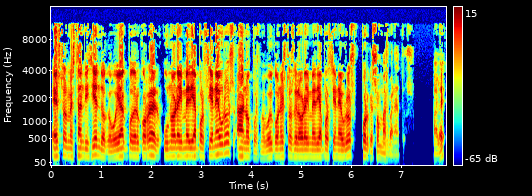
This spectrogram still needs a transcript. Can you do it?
estos me están diciendo que voy a poder correr una hora y media por 100 euros, ah, no, pues me voy con estos de la hora y media por 100 euros porque son más baratos, ¿vale?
